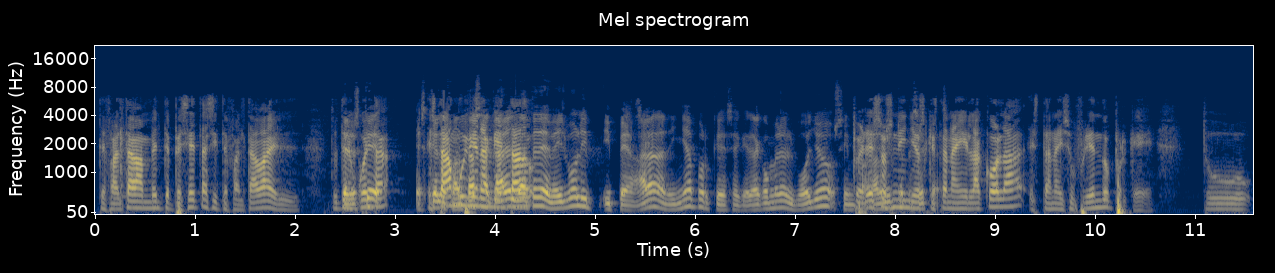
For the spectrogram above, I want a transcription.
te faltaban 20 pesetas y te faltaba el... Tú en es cuenta, que, es que estaba muy bien sacar ambientado, el bate de béisbol y, y pegar a la niña porque se quería comer el bollo sin pero esos 20 niños que están ahí en la cola están ahí sufriendo porque tú,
